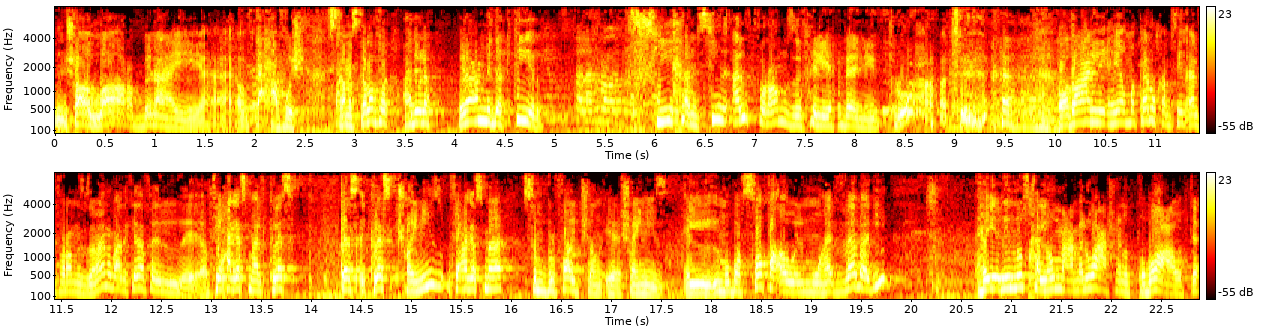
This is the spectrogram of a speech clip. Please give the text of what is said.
إن شاء الله ربنا هيفتحها في وشك بس 5000 واحد يقول لك يا عم ده كتير. في خمسين ألف رمز في الياباني. تروح. هو طبعا هي هم كانوا خمسين ألف رمز زمان وبعد كده في. في حاجة اسمها ال classic class- classic Chinese وفي حاجة اسمها simplified Chinese المبسطة أو المهذبة دي هي دي النسخة اللي هم عملوها عشان الطباعة وبتاع.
